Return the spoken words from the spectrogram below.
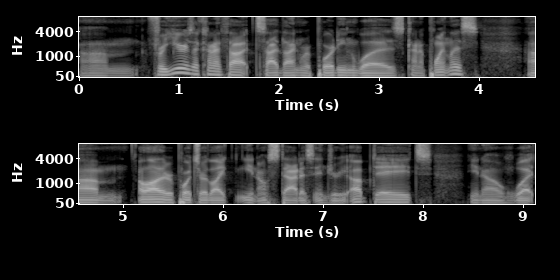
Um, for years, I kind of thought sideline reporting was kind of pointless. Um, a lot of the reports are like, you know, status injury updates, you know, what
